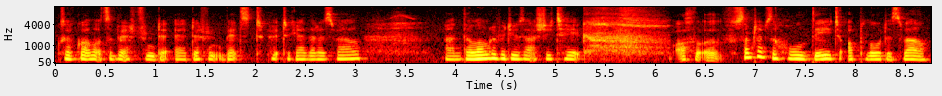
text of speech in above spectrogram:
because I've got lots of different uh, different bits to put together as well. And the longer videos actually take sometimes a whole day to upload as well,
